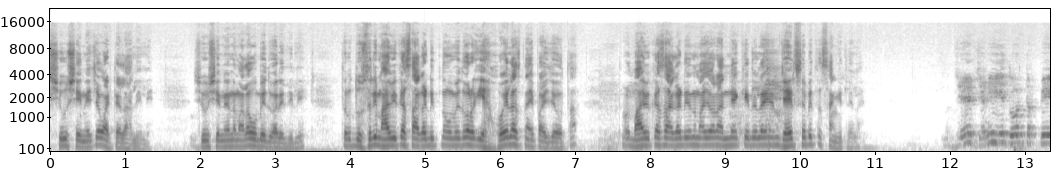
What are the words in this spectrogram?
शिवसेनेच्या वाट्याला आलेली आहे. शिवसेनेनं मला उमेदवारी दिली. तर दुसरी महाविकास आघाडीतनं उमेदवार व्हायलाच नाही पाहिजे होता. त्यामुळे महाविकास आघाडीनं माझ्यावर अन्याय केलेला आहे आणि जाहीर सभेतच सांगितलेलं आहे. जे ज्यांनी हे दोन टप्पे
